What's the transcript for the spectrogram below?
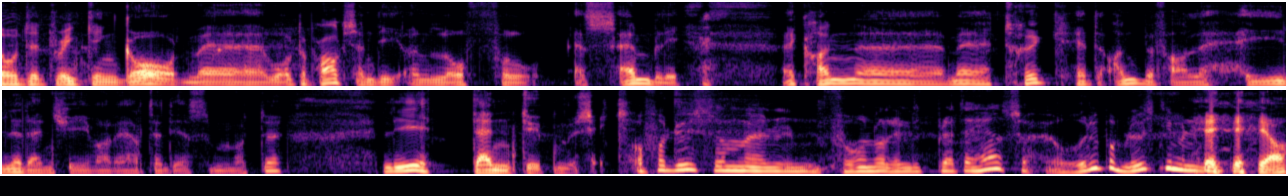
'Follow the Drinking God' med Walter Parks and The Unlawful Assembly. Jeg kan eh, med trygghet anbefale hele den skiva der til det som måtte Litt den type musikk. Og for du som eh, forundrer deg litt på dette her, så hører du på bluestimen. ja,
